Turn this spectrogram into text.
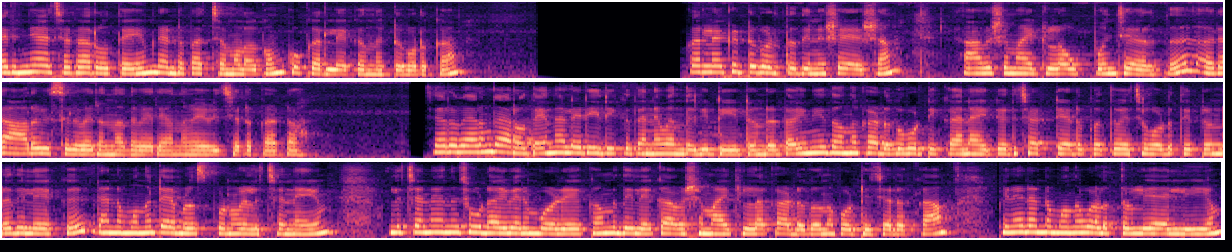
അരിഞ്ഞു വെച്ച കറുത്തയും രണ്ട് പച്ചമുളകും കുക്കറിലേക്ക് ഒന്ന് ഇട്ട് കൊടുക്കാം. കുക്കറിലേക്ക് ഇട്ട് കൊടുത്തതിന് ശേഷം ആവശ്യമായിട്ടുള്ള ഉപ്പും ചേർത്ത് ഒരു ആറ് വിസിൽ വരുന്നത് വരെ ഒന്ന് വേവിച്ചെടുക്കാം കേട്ടോ. ചെറുപയറും കറുത്തയും നല്ല രീതിക്ക് തന്നെ വെന്ത് കിട്ടിയിട്ടുണ്ട് കേട്ടോ. ഇനി ഇതൊന്ന് കടുക് പൊട്ടിക്കാനായിട്ട് ഒരു ചട്ടി അടുപ്പത്ത് വെച്ച് കൊടുത്തിട്ടുണ്ട്. ഇതിലേക്ക് രണ്ട് മൂന്ന് ടേബിൾ സ്പൂൺ വെളിച്ചെണ്ണയും വെളിച്ചെണ്ണ ഒന്ന് ചൂടായി വരുമ്പോഴേക്കും ഇതിലേക്ക് ആവശ്യമായിട്ടുള്ള കടുക് ഒന്ന് പൊട്ടിച്ചെടുക്കാം. പിന്നെ രണ്ട് മൂന്ന് വെളുത്തുള്ളി അല്ലിയും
